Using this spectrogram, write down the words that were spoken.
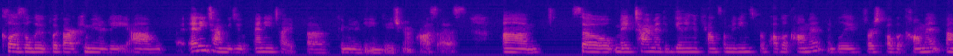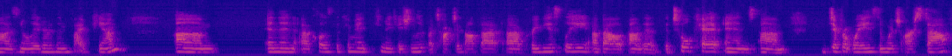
close the loop with our community um, anytime we do any type of community engagement process. Um, so make time at the beginning of council meetings for public comment. I believe first public comment uh, is no later than 5 p.m. Um, and then uh, close the commun- communication loop. I talked about that uh, previously about uh, the, the toolkit and um, different ways in which our staff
